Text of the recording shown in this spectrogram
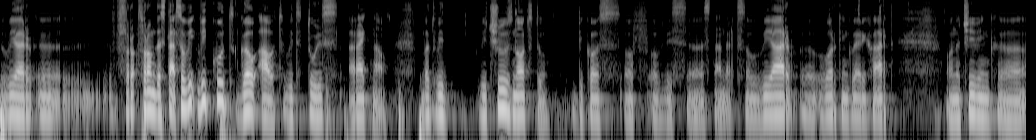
we are uh, fr from the start. So we, we could go out with tools right now, but we we choose not to because of of this uh, standard. So we are uh, working very hard on achieving uh,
